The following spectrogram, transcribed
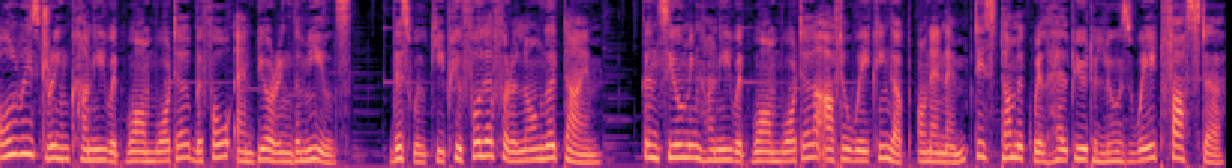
Always drink honey with warm water before and during the meals. This will keep you fuller for a longer time. Consuming honey with warm water after waking up on an empty stomach will help you to lose weight faster.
